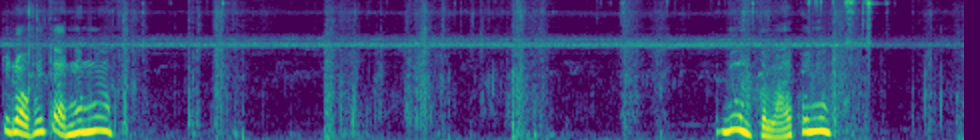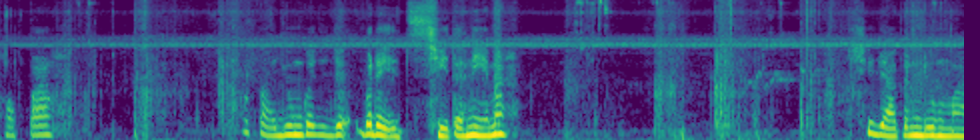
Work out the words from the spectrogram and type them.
อีหลอกไม่แต่งงามๆยุ่งก็หลายเพราะยุ่งเขาปลาเขาปลายุงก็จะเยอะบ่ได้ฉีดอันนี้มาฉีดยากันยุงมา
